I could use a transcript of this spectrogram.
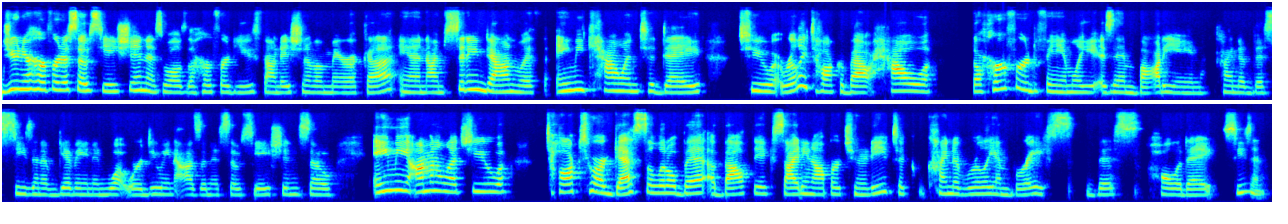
Junior Hereford Association as well as the Hereford Youth Foundation of America. And I'm sitting down with Amy Cowan today to really talk about how the Hereford family is embodying kind of this season of giving and what we're doing as an association. So, Amy, I'm going to let you talk to our guests a little bit about the exciting opportunity to kind of really embrace this holiday season.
